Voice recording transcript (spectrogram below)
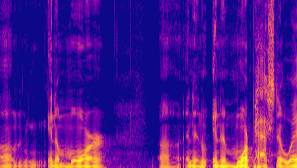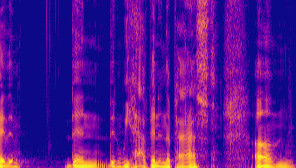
um, in a more, uh, in a, in a more passionate way than than than we have been in the past. Um,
